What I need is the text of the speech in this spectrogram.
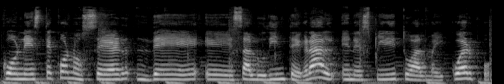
con este conocer de eh, salud integral en espíritu, alma y cuerpo.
